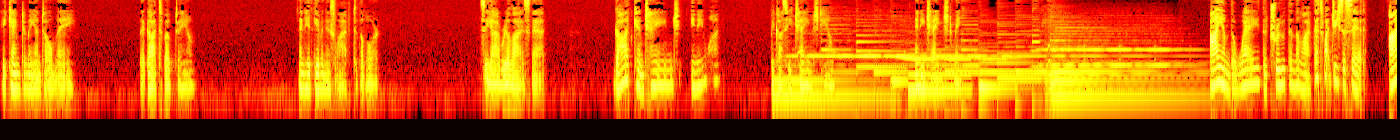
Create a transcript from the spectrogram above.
he came to me and told me that God spoke to him and he'd given his life to the Lord. See, I realized that God can change anyone because he changed him and he changed me. I am the way, the truth, and the life. That's what Jesus said. I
